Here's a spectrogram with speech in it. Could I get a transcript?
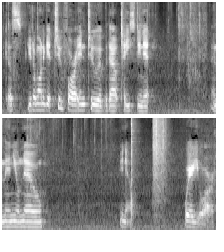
because you don't want to get too far into it without tasting it. And then you'll know, you know, where you are.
